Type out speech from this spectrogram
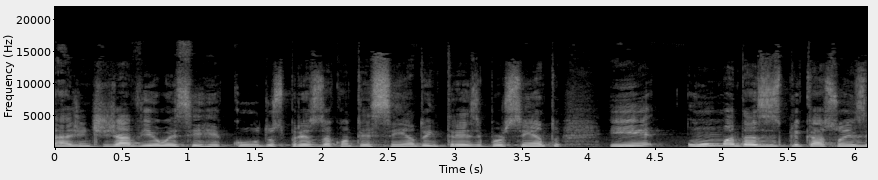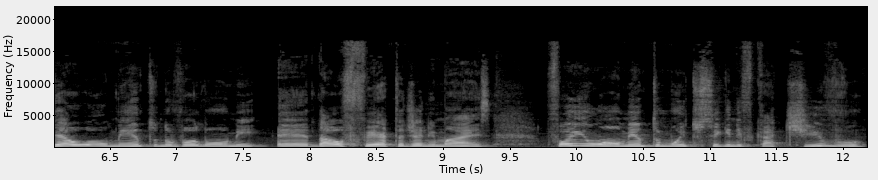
a gente já viu esse recuo dos preços acontecendo em 13%, e uma das explicações é o aumento no volume é, da oferta de animais. Foi um aumento muito significativo?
